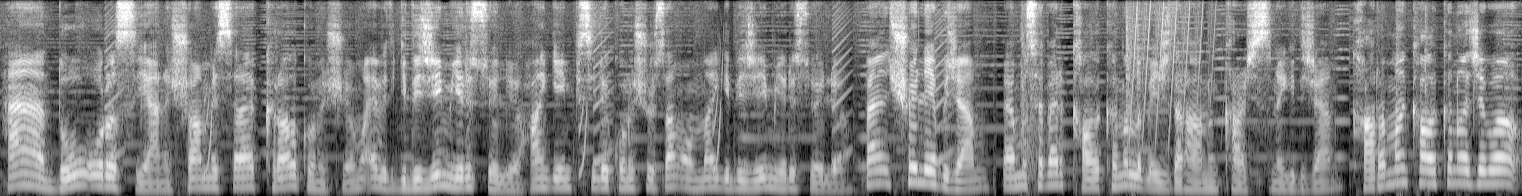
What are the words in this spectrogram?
Ha doğu orası yani. Şu an mesela kral konuşuyor mu? Evet gideceğim yeri söylüyor. Hangi NPC ile konuşursam onlar gideceğim yeri söylüyor. Ben şöyle yapacağım. Ben bu sefer kalkan alıp ejderhanın karşısına gideceğim. Kahraman kalkanı acaba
